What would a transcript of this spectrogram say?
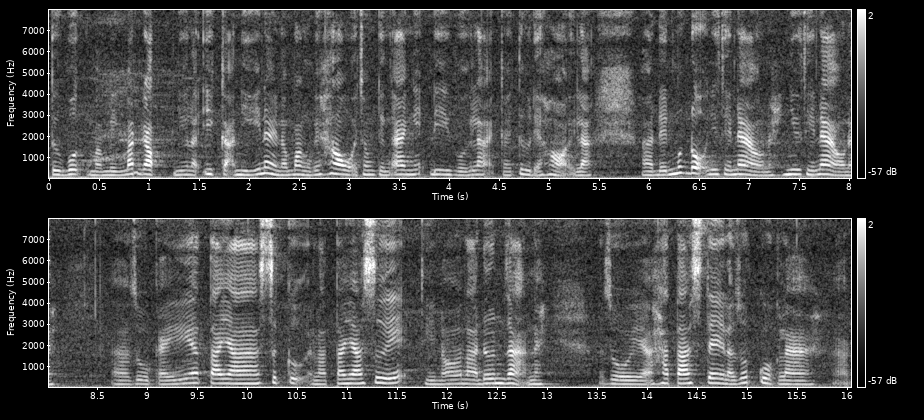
từ vựng mà mình bắt gặp như là y cả ní này nó bằng với how ở trong tiếng Anh ấy đi với lại cái từ để hỏi là uh, đến mức độ như thế nào này như thế nào này. Uh, rồi cái taya sư cự là taya sư ấy thì nó là đơn giản này. Rồi uh, hataste là rốt cuộc là uh,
